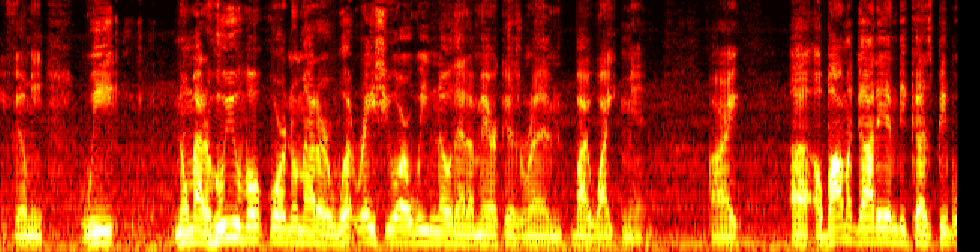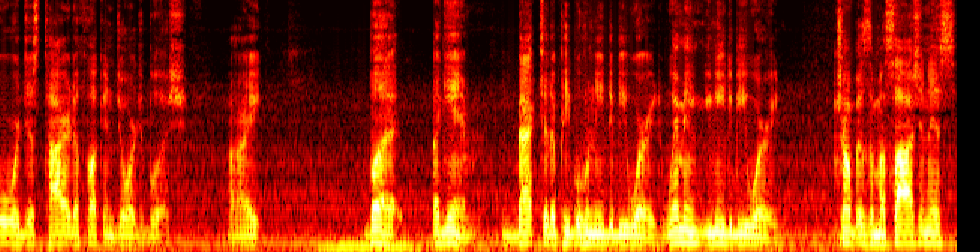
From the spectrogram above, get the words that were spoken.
You feel me? We, no matter who you vote for, no matter what race you are, we know that America is run by white men. All right. Uh, Obama got in because people were just tired of fucking George Bush. All right. But again, back to the people who need to be worried. Women, you need to be worried. Trump is a misogynist.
